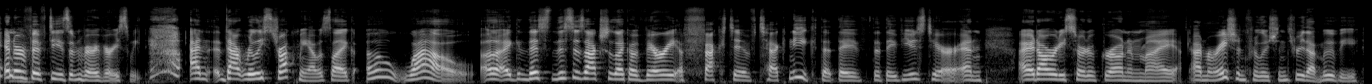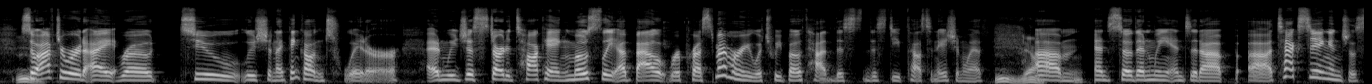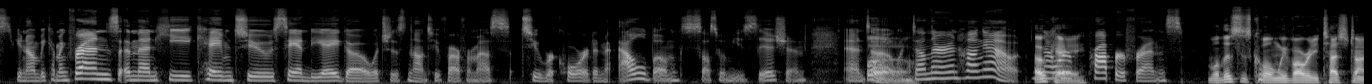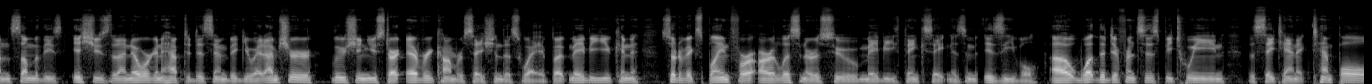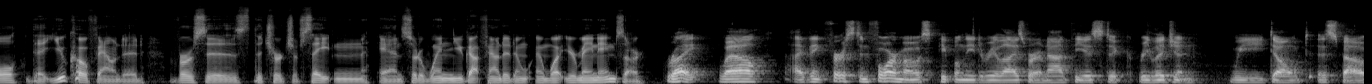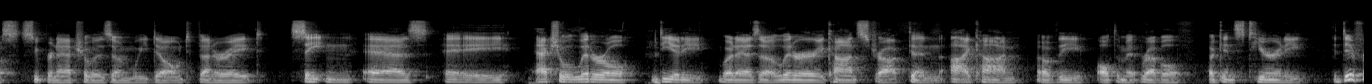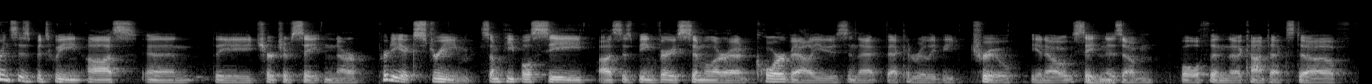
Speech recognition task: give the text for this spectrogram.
in her 50s and very very sweet. And that really struck me. I was like oh wow. Uh, like this this is actually like a very effective technique that they've that they've used here. And i had already sort of grown in my admiration for lucien through that movie. So afterward i wrote to Lucien, I think on Twitter, and we just started talking mostly about repressed memory, which we both had this this deep fascination with. Yeah. Um, and so then we ended up uh, texting and just, you know, becoming friends. And then he came to San Diego, which is not too far from us, to record an album he's also a musician. And uh, went down there and hung out. Now we're Okay. proper friends. Well, this is cool, and we've already touched on some of these issues that I know we're going to have to disambiguate. I'm sure, Lucien, you start every conversation this way, but maybe you can sort of explain for our listeners who maybe think Satanism is evil uh, what the difference is between the Satanic Temple that you co founded versus the Church of Satan, and sort of when you got founded and, and what your main aims are. Right. Well, I think first and foremost, people need to realize we're a non theistic religion. We don't espouse supernaturalism. We don't venerate Satan as a actual literal deity, but as a literary construct and icon of the ultimate rebel against tyranny. The differences between us and the Church of Satan are pretty extreme. Some people see us as being very similar on core values, and that, that could really be true. You know, mm-hmm. Satanism, both in the context of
